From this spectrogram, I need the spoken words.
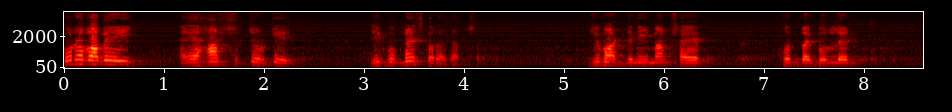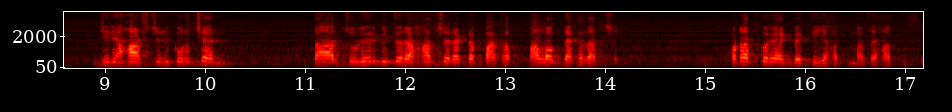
কোনোভাবেই হাঁস চোরকে রিকগনাইজ করা যাচ্ছে না। জুমার দিনে ইমাম সাহেব খোদ্বাই বললেন যিনি হাঁস চুরি করেছেন, তার চুলের ভিতরে হাঁসের একটা পাখা, পালক দেখা যাচ্ছে। হঠাৎ করে এক ব্যক্তি হাত মাথায় হাত দিছে।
